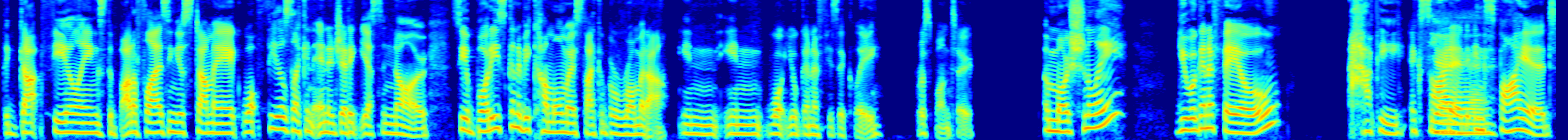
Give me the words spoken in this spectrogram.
the gut feelings, the butterflies in your stomach, what feels like an energetic yes and no. So your body's going to become almost like a barometer in in what you're going to physically respond to. Emotionally, you are going to feel happy, excited, Yeah. inspired,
